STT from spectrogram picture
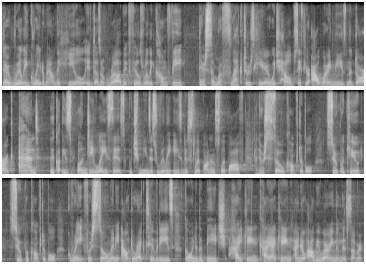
They're really great around the heel. It doesn't rub. It feels really comfy. There's some reflectors here, which helps if you're out wearing these in the dark. And they've got these bungee laces, which means it's really easy to slip on and slip off, and they're so comfortable. Super cute, super comfortable. Great for so many outdoor activities, going to the beach, hiking, kayaking. I know I'll be wearing them this summer.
